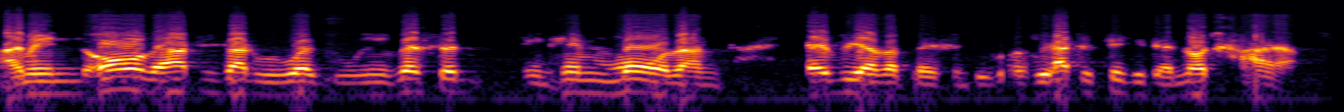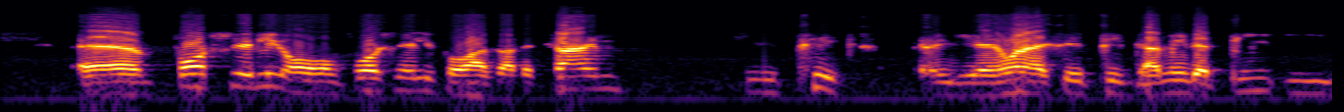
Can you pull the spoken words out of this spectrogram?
I mean, all the artists that we worked, we invested in him more than every other person because we had to take it a notch higher. Um, fortunately or unfortunately for us, at the time he peaked, and yeah, when I say peaked, I mean the P E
